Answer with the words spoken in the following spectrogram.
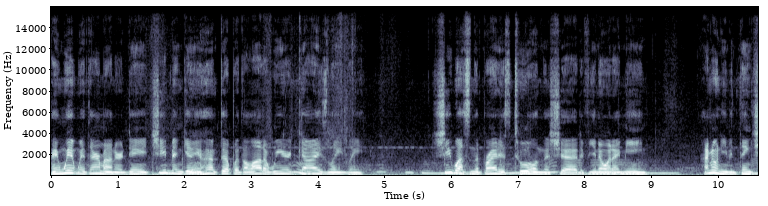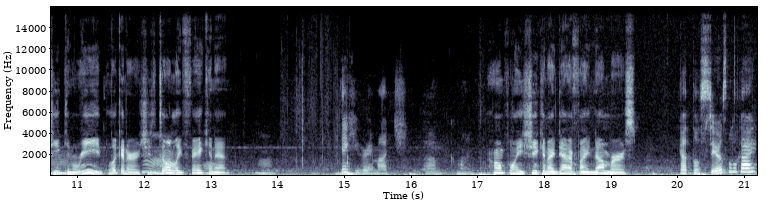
I went with Irma on her date. She'd been getting hooked up with a lot of weird guys lately. She wasn't the brightest tool in the shed, if you know what I mean. I don't even think she can mm. read. Look at her. She's mm. totally faking mm. it. Thank you very much. Um, come on. Hopefully, she can identify numbers. Got those stairs, little guy?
